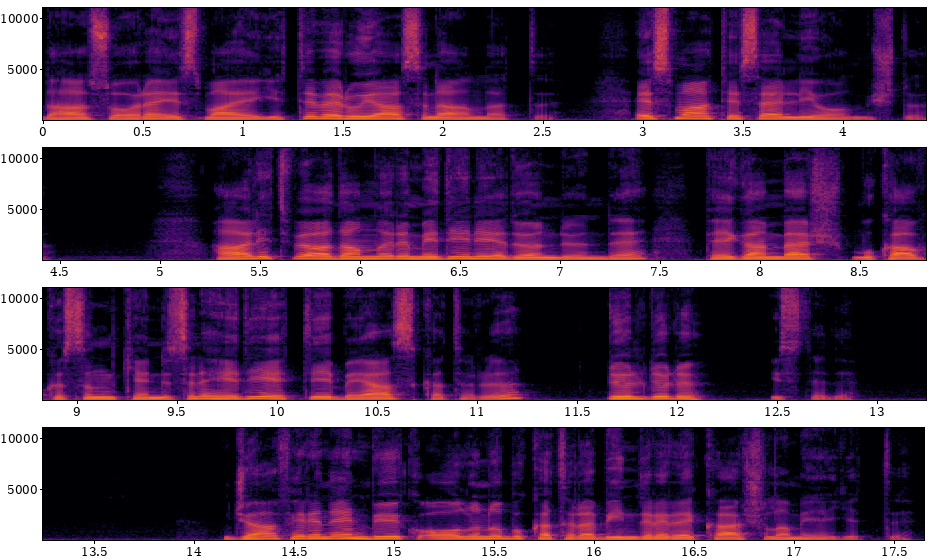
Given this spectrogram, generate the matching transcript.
Daha sonra Esma'ya gitti ve rüyasını anlattı. Esma teselli olmuştu. Halit ve adamları Medine'ye döndüğünde peygamber Mukavkas'ın kendisine hediye ettiği beyaz katırı, düldülü istedi. Cafer'in en büyük oğlunu bu katıra bindirerek karşılamaya gitti.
